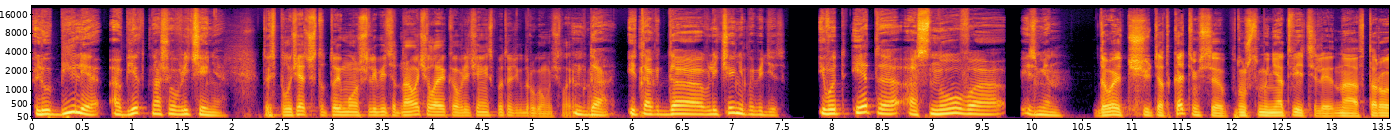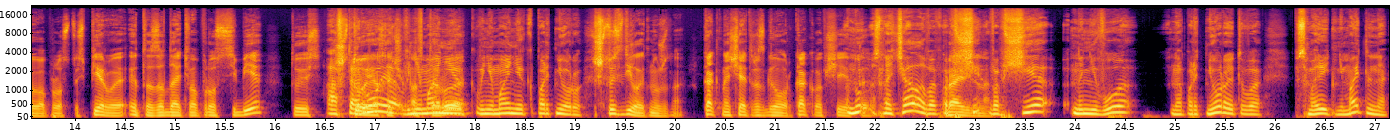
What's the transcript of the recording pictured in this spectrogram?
любили объект нашего влечения. То есть получается, что ты можешь любить одного человека, а влечение испытывать к другому человеку. Да, и тогда влечение победит. И вот это основа измен. Давай чуть-чуть откатимся, потому что мы не ответили на второй вопрос. То есть первое – это задать вопрос себе, то есть а что второе, я хочу. Внимание, а второе, внимание к партнеру. Что сделать нужно? Как начать разговор? Как вообще Ну, это сначала вообще, вообще на него, на партнера этого посмотреть внимательно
